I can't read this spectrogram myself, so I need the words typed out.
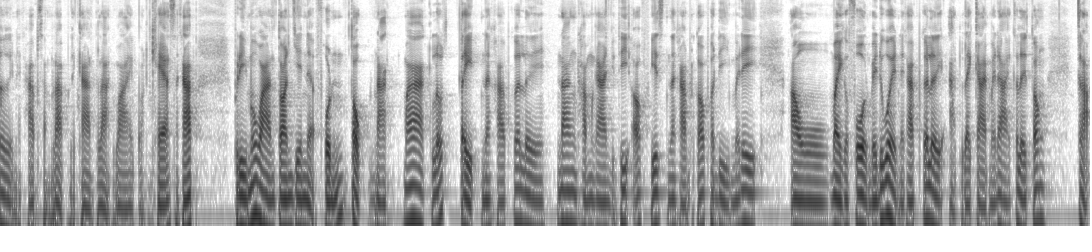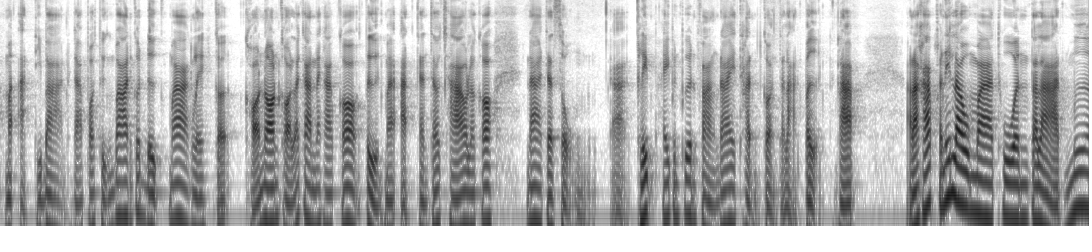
เลยนะครับสำหรับรายการตลาดวายพอดแคสต์นะครับ พอดีเมื่อวานตอนเย็นเนี่ยฝนตกหนักมากรถติดนะครับ ก็เลยนั่งทำงานอยู่ที่ออฟฟิศนะครับ แล้วก็พอดีไม่ได้เอาไมโครโฟนไปด้วยนะครับ ก็เลยอัดรายการไม่ได้ ก็เลยต้องกลับมาอัดที่บ้านนะครับ พอถึงบ้านก็ดึกมากเลย ก็ขอนอนก่อนแล้วกันนะครับ ก็ตื่นมาอัดกันเช้าเช้าแล้วก็น่าจะส่งคลิปให้เพื่อนๆ ฟังได้ทันก่อนตลาดเปิดนะครับ เอาละครับ คราวนี้เรามาทวนตลาดเมื่อ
